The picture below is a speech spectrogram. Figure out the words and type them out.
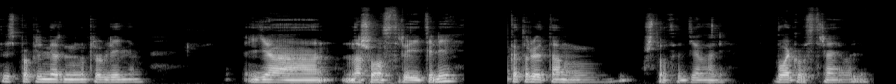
то есть по примерным направлениям. Я нашел строителей, которые там что-то делали, благоустраивали.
